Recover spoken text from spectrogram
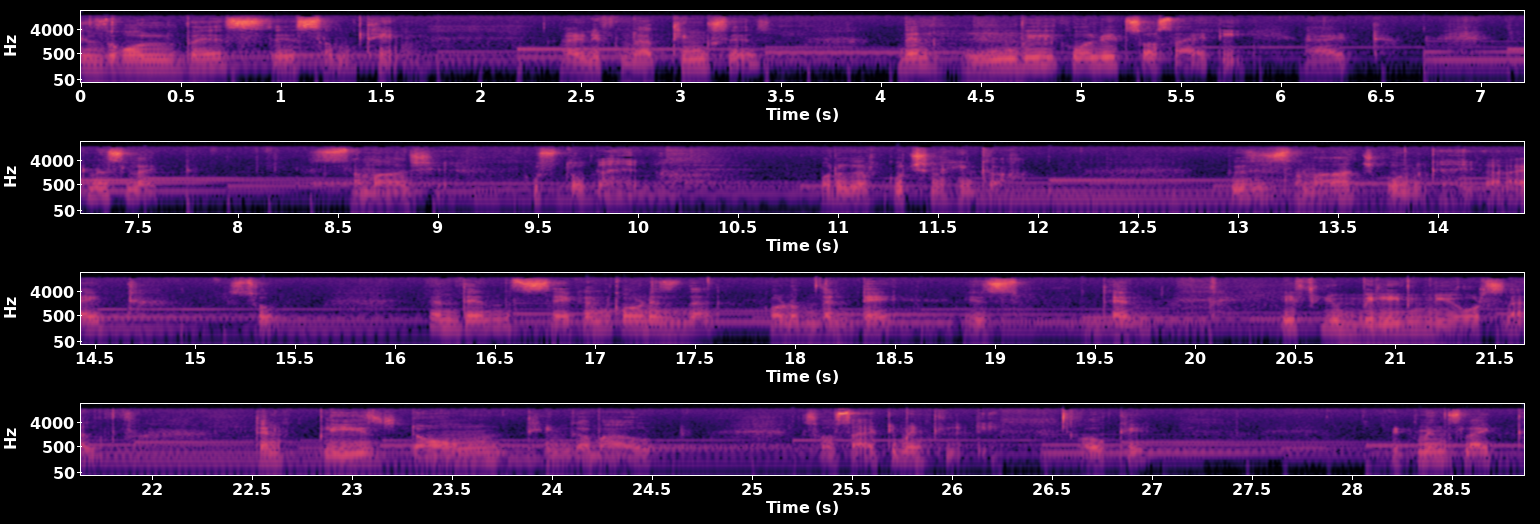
is always say something and if nothing says then who will call it society, right? It means like, समाज है, कुछ तो कहेगा, और अगर कुछ नहीं कहा तो इसे समाज कौन कहेगा right so and then the second code is the code of the day is then if you believe in yourself then please don't think about society mentality okay it means like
